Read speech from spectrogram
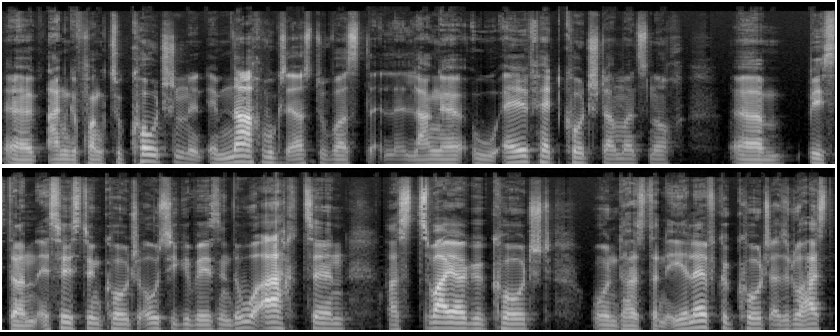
äh, angefangen zu coachen im Nachwuchs erst. Du warst lange U11-Headcoach damals noch, ähm, bist dann Assistant Coach OC gewesen in der U18, hast Zweier gecoacht und hast dann ELF gecoacht. Also du hast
